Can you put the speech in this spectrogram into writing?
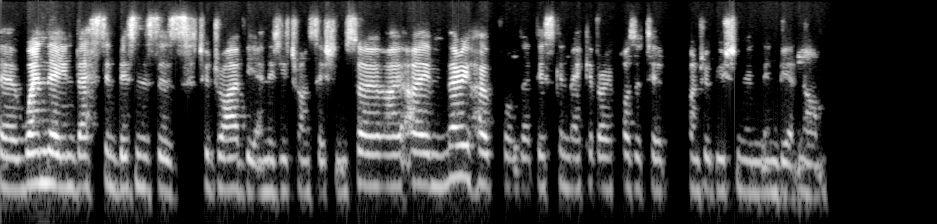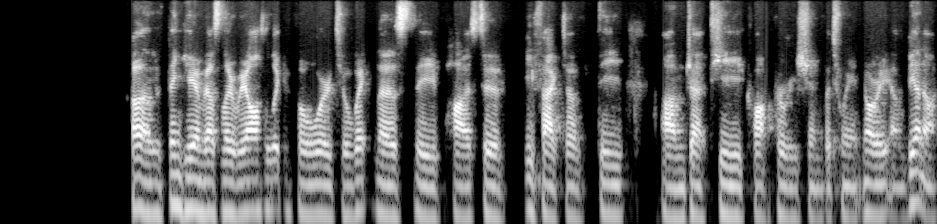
uh, when they invest in businesses to drive the energy transition. So I, am very hopeful that this can make a very positive contribution in, in Vietnam. Um, thank you, Ambassador. We're also looking forward to witness the positive effect of the um, cooperation between Norway and Vietnam.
